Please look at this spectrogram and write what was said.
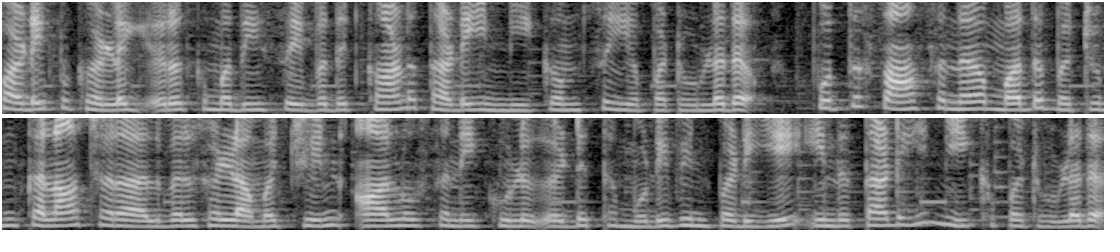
படைப்புகளை இறக்குமதி செய்வதற்கான தடை நீக்கம் செய்யப்பட்டுள்ளது. புத்த சாசன மத மற்றும் கலாச்சார அலுவல்கள் அமைச்சின் ஆலோசனை குழு எடுத்த முடிவின்படியே இந்த தடை நீக்கப்பட்டுள்ளது.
